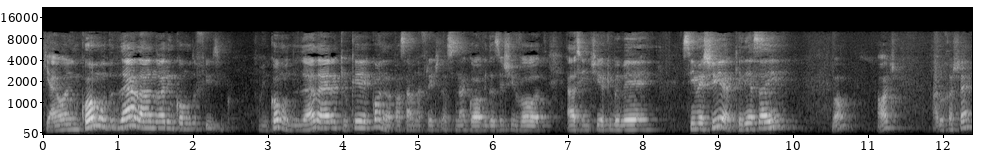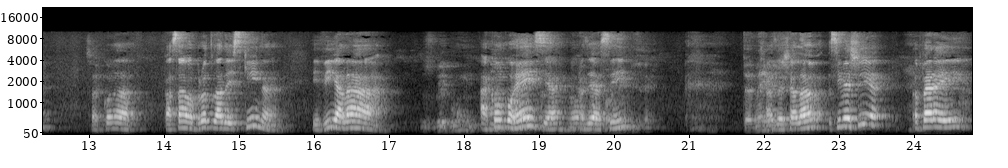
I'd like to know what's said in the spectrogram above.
que o incômodo dela não era incômodo físico. O incômodo dela era que o quê? Quando ela passava na frente da sinagoga, das yeshivot, ela sentia que o bebê se mexia, queria sair. Bom, ótimo. Baruch Hashem. Só que quando ela passava para o outro lado da esquina e via lá a concorrência, vamos dizer assim, Também. Shalom, se mexia. Oh, peraí,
